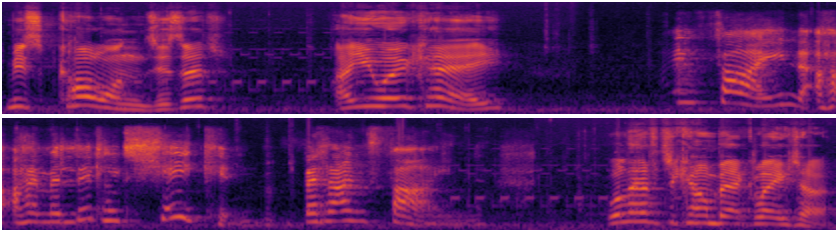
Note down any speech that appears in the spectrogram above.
Miss Collins, is it? Are you okay? I'm fine. I'm a little shaken, but I'm fine. We'll have to come back later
